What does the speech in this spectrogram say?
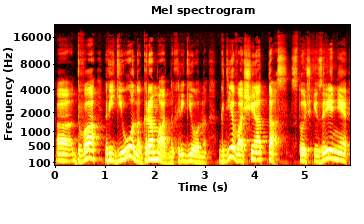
э, два региона, громадных региона, где вообще атас с точки зрения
